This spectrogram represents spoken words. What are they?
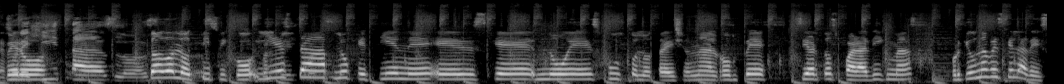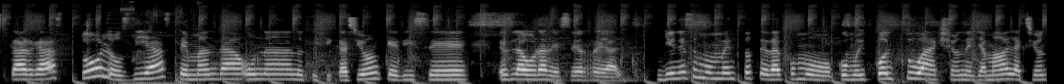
Las pero orejitas, los... todo lo los típico. Y esta app lo que tiene es que no es justo lo tradicional, rompe ciertos paradigmas, porque una vez que la descargas, todos los días te manda una notificación que dice es la hora de ser real. Y en ese momento te da como, como el call to action, el llamado a la acción,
